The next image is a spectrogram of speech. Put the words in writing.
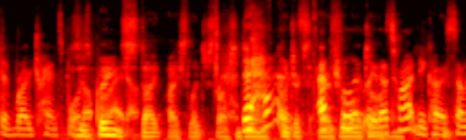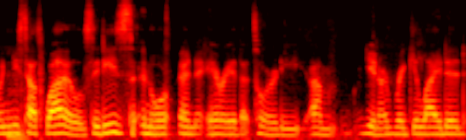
the road transport There's operator. been state-based legislation. There has, contracts of for a long absolutely, that's right, Nico. So in New South Wales, it is an, or, an area that's already, um, you know, regulated,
